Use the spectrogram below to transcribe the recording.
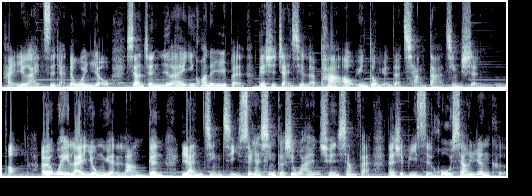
和热爱自然的温柔，象征热爱樱花的日本，更是展现了帕奥运动员的强大精神。好，而未来永远狼跟染井吉虽然性格是完全相反，但是彼此互相认可。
